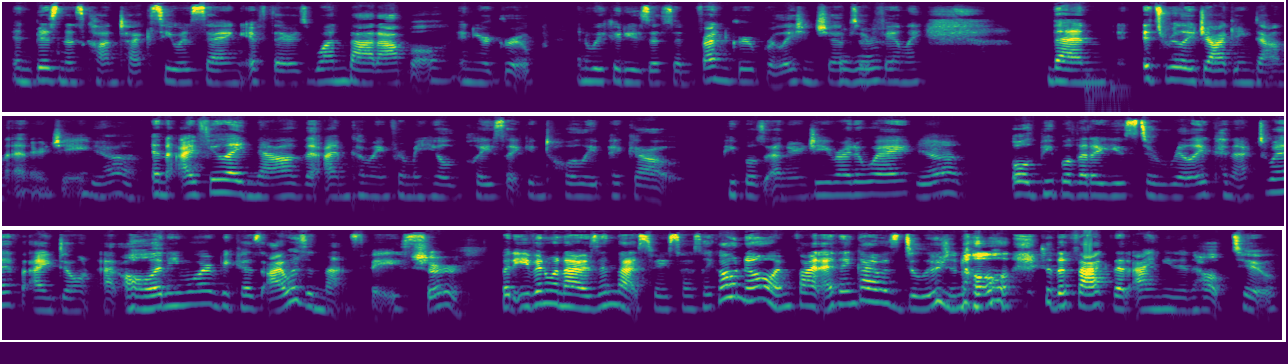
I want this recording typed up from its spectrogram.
in business context, he was saying if there's one bad apple in your group, and we could use this in friend group, relationships, or Mhm. family, then it's really dragging down the energy. yeah And I feel like now that I'm coming from a healed place, I can totally pick out people's energy right away. yeah Old people that I used to really connect with, I don't at all anymore because I was in that space. sure But even when I was in that space, I was like, oh no, I'm fine. I think I was delusional to the fact that I needed help too.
